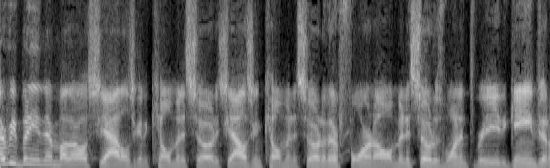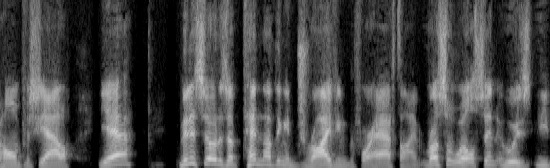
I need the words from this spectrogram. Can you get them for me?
Everybody and their mother, oh, Seattle's going to kill Minnesota. Seattle's going to kill Minnesota. They're 4 0. Minnesota's 1 and 3. The game's at home for Seattle. Yeah, Minnesota's up 10 nothing and driving before halftime. Russell Wilson, who is the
